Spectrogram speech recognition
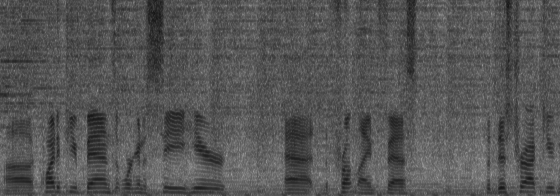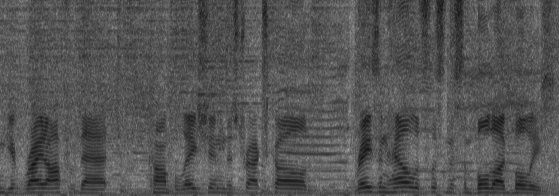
Uh, quite a few bands that we're going to see here at the Frontline Fest. But this track you can get right off of that compilation. This track's called Raising Hell. Let's listen to some Bulldog Bullies.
